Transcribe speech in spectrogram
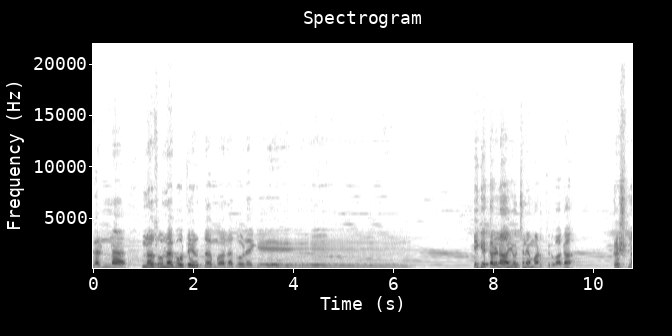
ಕರ್ಣ ನಸು ನಗುತ್ತಿರ್ದ ಮನದೊಳಗೆ. ಹೀಗೆ ಕರ್ಣ ಯೋಚನೆ ಮಾಡುತ್ತಿರುವಾಗ ಕೃಷ್ಣ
